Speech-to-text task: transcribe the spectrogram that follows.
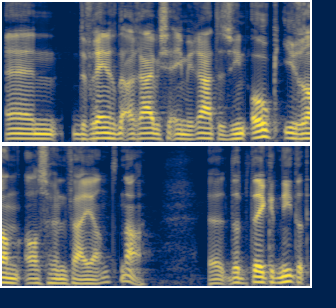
En de Verenigde Arabische Emiraten zien ook Iran als hun vijand. Nou, uh, dat betekent niet dat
